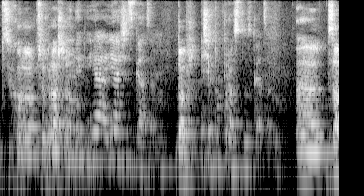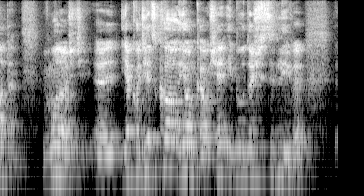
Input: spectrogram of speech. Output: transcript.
psycholog, przepraszam. Ja, ja się zgadzam. Dobrze. Ja się po prostu zgadzam. E, zatem, w młodości. E, jako dziecko jąkał się i był dość wstydliwy. E,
